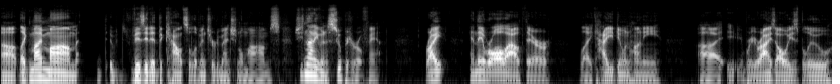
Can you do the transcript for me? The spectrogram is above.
uh, like my mom visited the Council of Interdimensional Moms. She's not even a superhero fan, right? And they were all out there, like, "How you doing, honey? Uh, were your eyes always blue?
